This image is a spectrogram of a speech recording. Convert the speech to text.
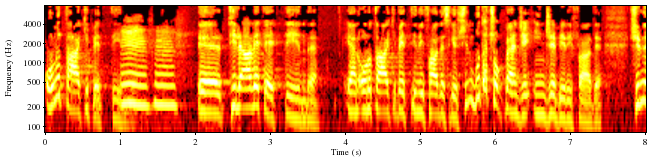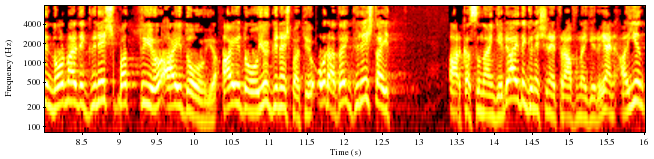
onu takip ettiğinde. E, tilavet ettiğinde. Yani onu takip ettiğinde ifadesi geçiyor. Şimdi bu da çok bence ince bir ifade. Şimdi normalde güneş batıyor, ay doğuyor. Ay doğuyor, güneş batıyor. Orada güneş de ay arkasından geliyor. Ay da güneşin etrafına geliyor. Yani ayın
